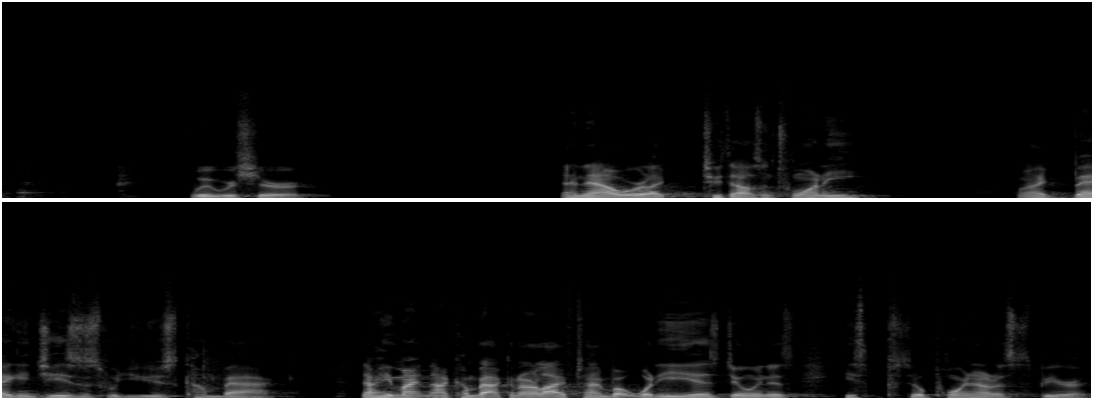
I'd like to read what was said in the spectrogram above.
we were sure. And now we're like 2020. We're like begging, Jesus, would you just come back? Now, he might not come back in our lifetime, but what he is doing is he's still pouring out his spirit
